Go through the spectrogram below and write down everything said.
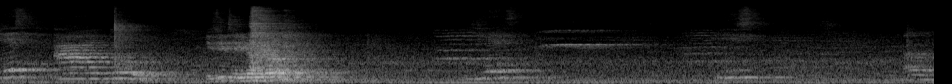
Yes, I do. Is it a yo-yo? Yes, it's uh,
